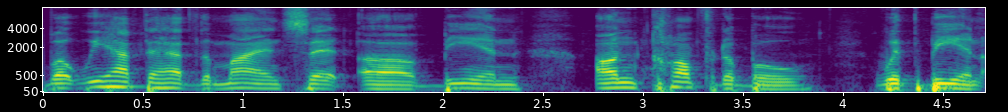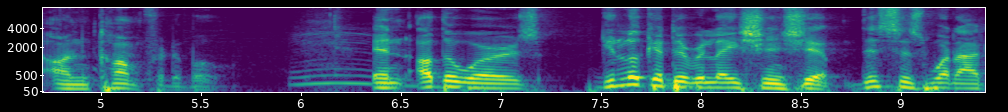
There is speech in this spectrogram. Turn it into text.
But we have to have the mindset of being uncomfortable with being uncomfortable. Mm. In other words, you look at the relationship. This is what I,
